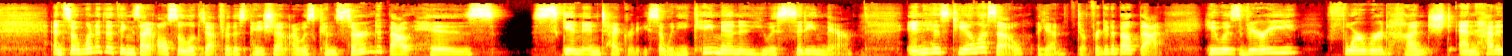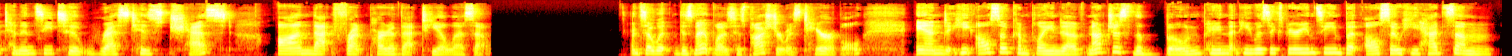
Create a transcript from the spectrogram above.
And so one of the things I also looked at for this patient, I was concerned about his skin integrity. So when he came in and he was sitting there in his TLSO, again, don't forget about that, he was very forward hunched and had a tendency to rest his chest on that front part of that TLSO. And so what this meant was his posture was terrible. And he also complained of not just the bone pain that he was experiencing, but also he had some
